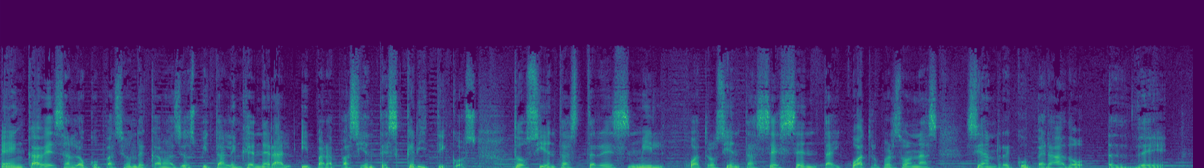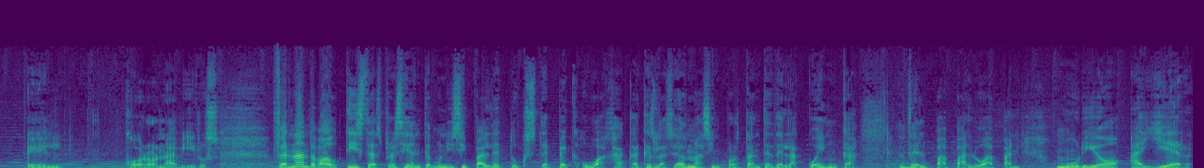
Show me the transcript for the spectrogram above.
encabezan la ocupación de camas de hospital en general y para pacientes críticos. 203.464 personas se han recuperado de el coronavirus. Fernando Bautista es presidente municipal de Tuxtepec, Oaxaca, que es la ciudad más importante de la cuenca del Papaloapan. Murió ayer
